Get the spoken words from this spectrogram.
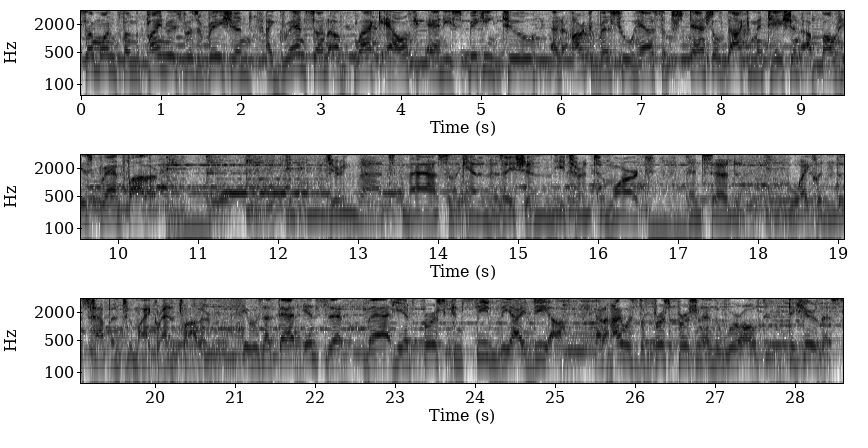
someone from the Pine Ridge Reservation, a grandson of Black Elk, and he's speaking to an archivist who has substantial documentation about his grandfather. During that Mass, of the canonization, he turned to Mark and said, Why couldn't this happen to my grandfather? It was at that instant that he had first conceived the idea, and I was the first person in the world to hear this.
